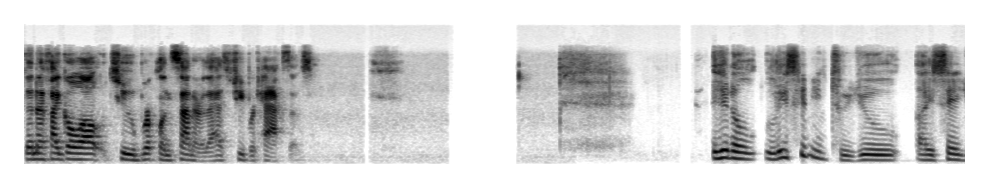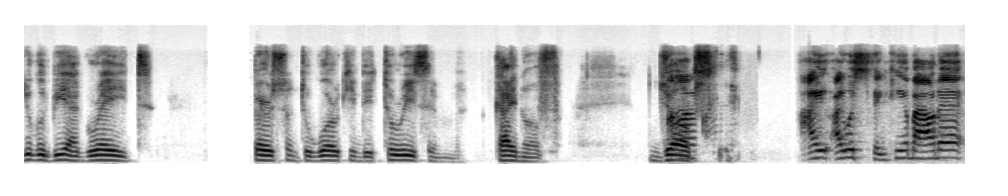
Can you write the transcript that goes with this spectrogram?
than if I go out to Brooklyn Center that has cheaper taxes. You know, listening to you, I say you would be a great person to work in the tourism kind of jobs. Uh, I I was thinking about it,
